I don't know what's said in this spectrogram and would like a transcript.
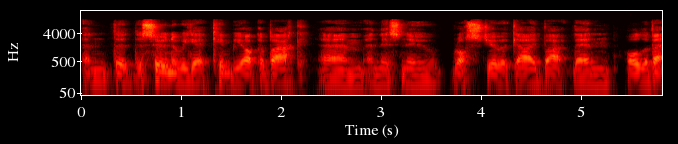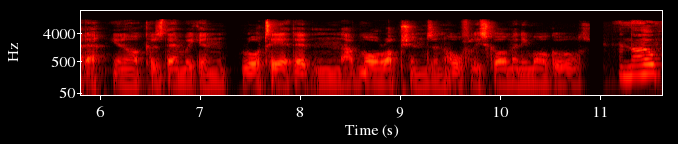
and the, the sooner we get Kimpioka back um, and this new Ross Stewart guy back, then all the better, you know, because then we can rotate it and have more options and hopefully score many more goals. And Niall,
